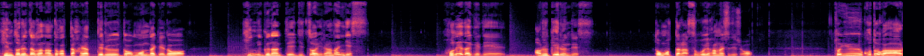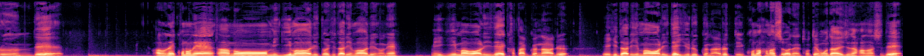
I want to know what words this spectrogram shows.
筋トレとかなんとかって流行ってると思うんだけど、筋肉なんて実はいらないんです。骨だけで歩けるんです。と思ったらすごい話でしょということがあるんで、あのね、このね、あのー、右回りと左回りのね、右回りで硬くなる、え左回りで緩くなるっていう、この話はね、とても大事な話で、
